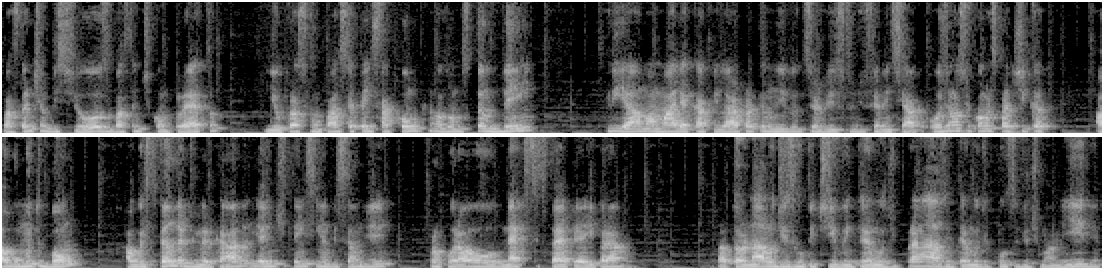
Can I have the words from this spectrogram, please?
bastante ambicioso, bastante completo, e o próximo passo é pensar como que nós vamos também criar uma malha capilar para ter um nível de serviço diferenciado. Hoje, o nosso e-commerce pratica algo muito bom, algo standard de mercado, e a gente tem sim a ambição de procurar o next step aí para torná-lo disruptivo em termos de prazo, em termos de custo de última milha.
